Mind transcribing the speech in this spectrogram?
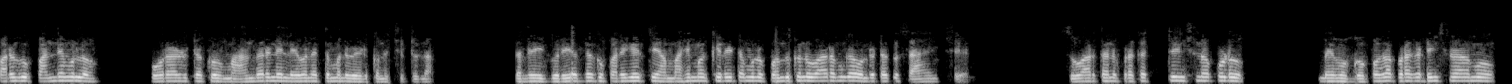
పరుగు పందెములో పోరాడుటకు మా అందరినీ లేవనెత్తమని వేడుకొని చుట్టున్నా. తండ్రి గురి యొద్దకు పరిగెత్తి ఆ మహిమ కిరీటమును పొందుకుని వారంగా ఉండటకు సాయం చేయండి. సువార్తను ప్రకటించినప్పుడు మేము గొప్పగా ప్రకటించినాము.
